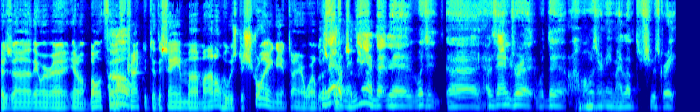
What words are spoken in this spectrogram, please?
Because uh, they were, uh, you know, both uh, Oh. attracted to the same uh, model who was destroying the entire world of was sports. Edelman, yeah. The, the, was it uh, Alexandra? what The what was her name? I loved. She was great.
